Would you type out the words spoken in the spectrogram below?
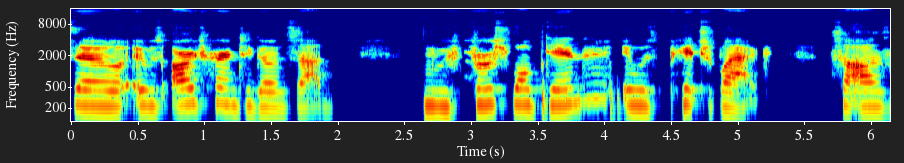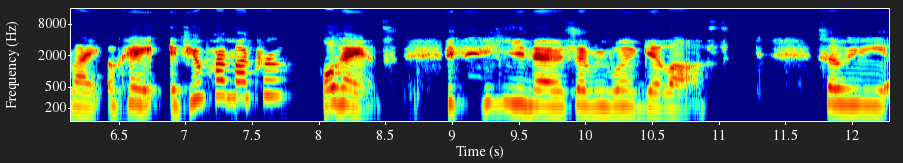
So it was our turn to go inside. When we first walked in, it was pitch black. So I was like, okay, if you're part of my crew, hold hands, you know, so we wouldn't get lost. So we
